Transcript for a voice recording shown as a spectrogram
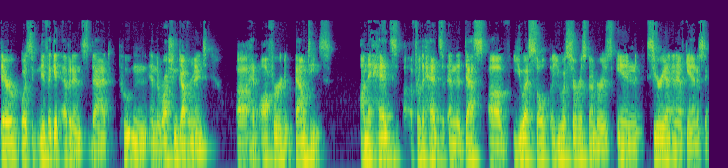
there was significant evidence that Putin and the Russian government uh, had offered bounties on the heads for the heads and the deaths of U.S. U.S. service members in Syria and Afghanistan.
